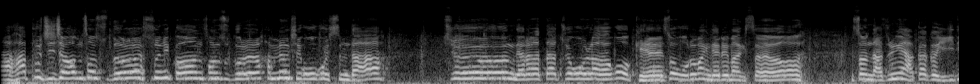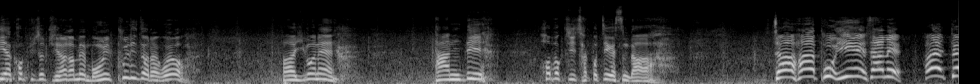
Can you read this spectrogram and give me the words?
아, 하프 지점 선수들, 순위권 선수들 한 명씩 오고 있습니다. 쭉 내려갔다 쭉 올라가고 계속 오르막 내리막 있어요. 그래서 나중에 아까 그 이디야 커피숍 지나가면 몸이 풀리더라고요. 아, 이번엔 단디 허벅지 잡고 뛰겠습니다. 자, 하프 2, 3, 1, 화이팅!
